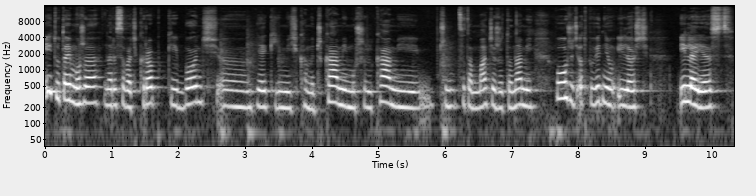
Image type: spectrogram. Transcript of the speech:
i tutaj może narysować kropki bądź y, jakimiś kamyczkami, muszelkami, czy co tam macie, żetonami, położyć odpowiednią ilość, ile jest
